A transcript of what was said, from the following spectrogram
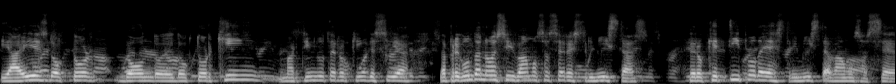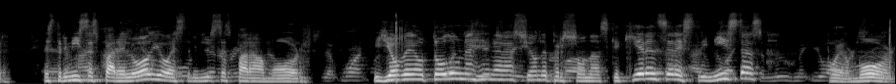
Y ahí es doctor, donde el doctor King, Martin Luther King decía, la pregunta no es si vamos a ser extremistas, pero qué tipo de extremista vamos a ser. Extremistas para el odio, extremistas para amor. Y yo veo toda una generación de personas que quieren ser extremistas por amor.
